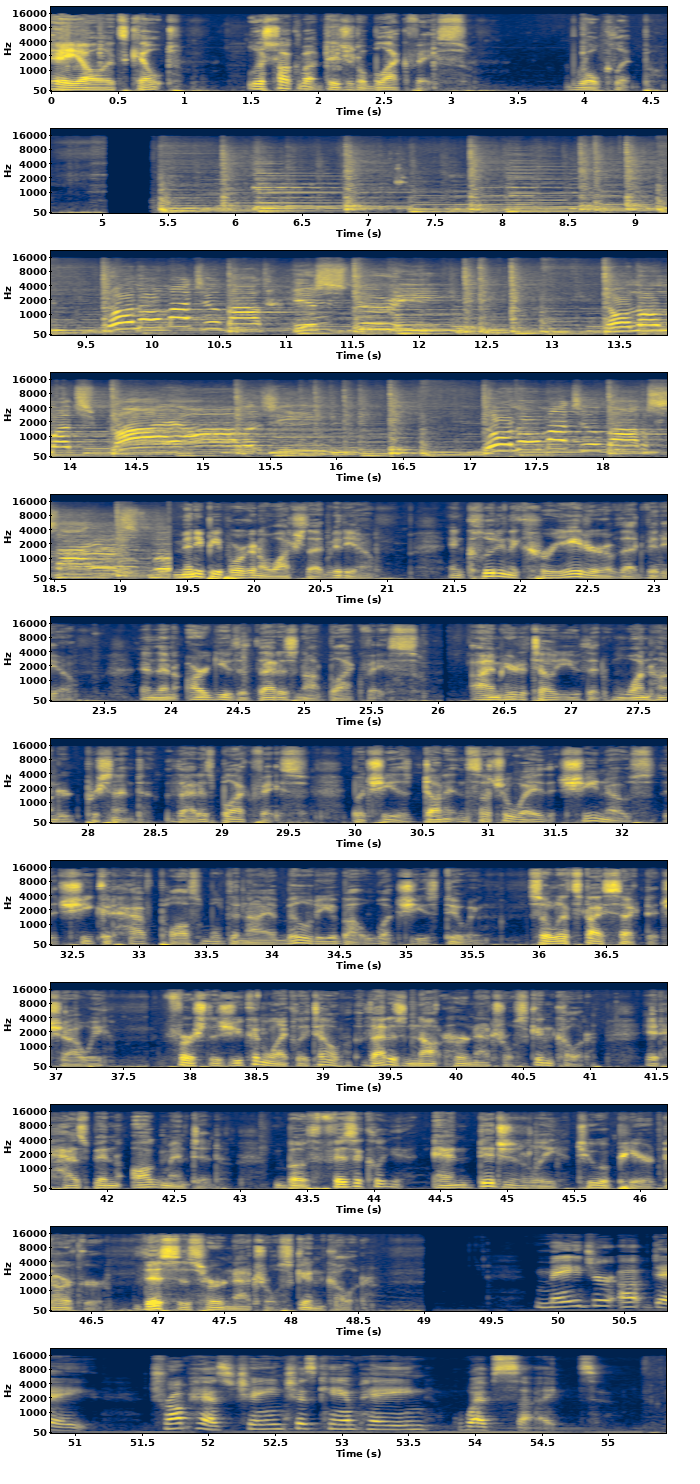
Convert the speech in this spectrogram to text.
Hey y'all, it's Celt. Let's talk about digital blackface. Roll clip. Don't know much about history. Don't know much biology. Don't know much about a science book. Many people are going to watch that video, including the creator of that video, and then argue that that is not blackface. I'm here to tell you that 100% that is blackface, but she has done it in such a way that she knows that she could have plausible deniability about what she's doing. So let's dissect it, shall we? First, as you can likely tell, that is not her natural skin color. It has been augmented, both physically and digitally, to appear darker. This is her natural skin color. Major update Trump has changed his campaign website.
